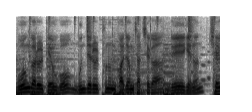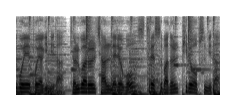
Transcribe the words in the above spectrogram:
무언가를 배우고 문제를 푸는 과정 자체가 뇌에게는 최고의 보약입니다. 결과를 잘 내려고 스트레스 받을 필요 없습니다.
